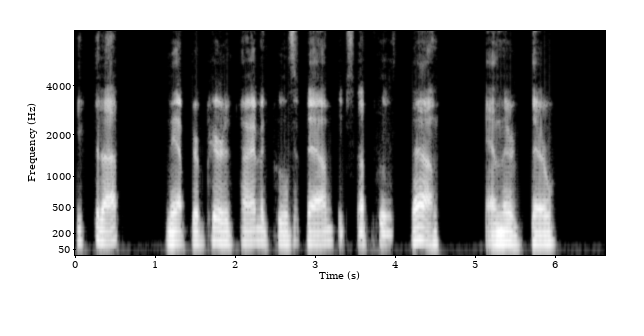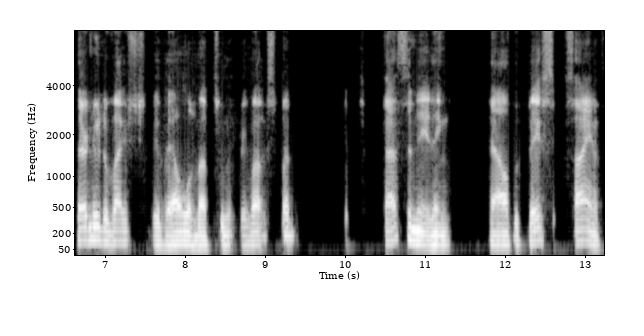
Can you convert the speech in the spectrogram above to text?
heats it up, and after a period of time, it cools it down, heats it up, cools it down, and their their their new device should be available in about two or three months. But it's fascinating how the basic science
